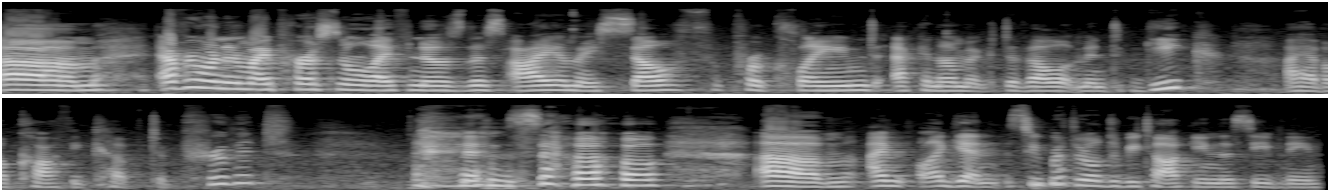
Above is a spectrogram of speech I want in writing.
Um, everyone in my personal life knows this. I am a self proclaimed economic development geek. I have a coffee cup to prove it. and so um, I'm, again, super thrilled to be talking this evening.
